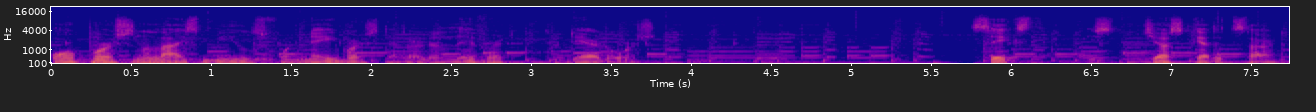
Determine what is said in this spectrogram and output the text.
or personalized meals for neighbors that are delivered to their doors. Sixth is just get it started.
